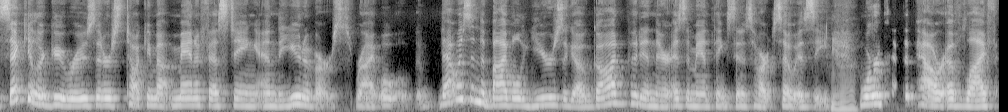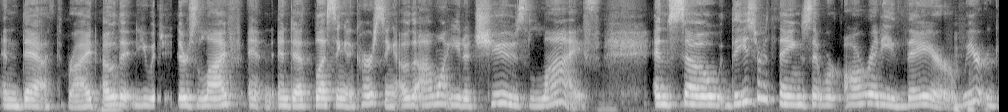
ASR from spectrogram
the secular gurus that are talking about manifesting and the universe, right? Well, that was in the Bible years ago. God put in there, as a man thinks in his heart, so is he. Yeah. Words have the power of life and death, right? Yeah. Oh, that you would, there's life and, and death, blessing and cursing. Oh, that I want you to choose life. And so these are things that were already there. We're,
